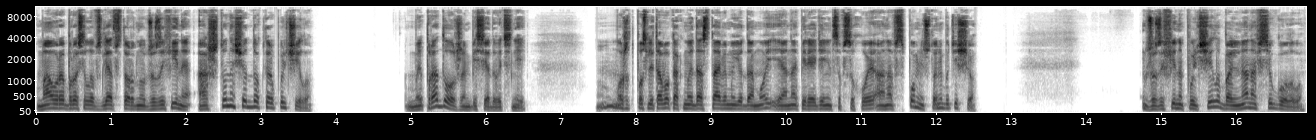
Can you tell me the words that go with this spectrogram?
Маура бросила взгляд в сторону Джозефины. «А что насчет доктора Пульчило?» «Мы продолжим беседовать с ней. Может, после того, как мы доставим ее домой, и она переоденется в сухое, она вспомнит что-нибудь еще». Джозефина Пульчило больна на всю голову,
